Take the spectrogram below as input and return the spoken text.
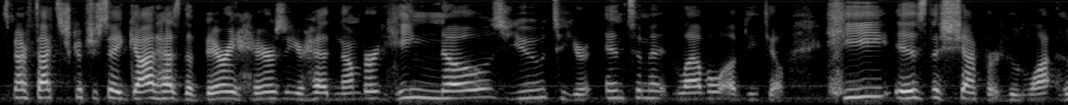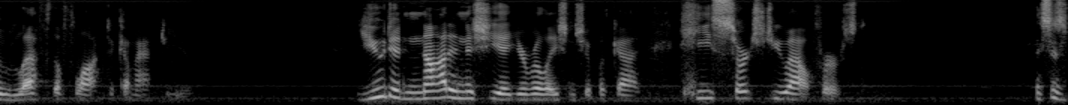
As a matter of fact, the scriptures say God has the very hairs of your head numbered. He knows you to your intimate level of detail. He is the shepherd who, who left the flock to come after you. You did not initiate your relationship with God, He searched you out first. This is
